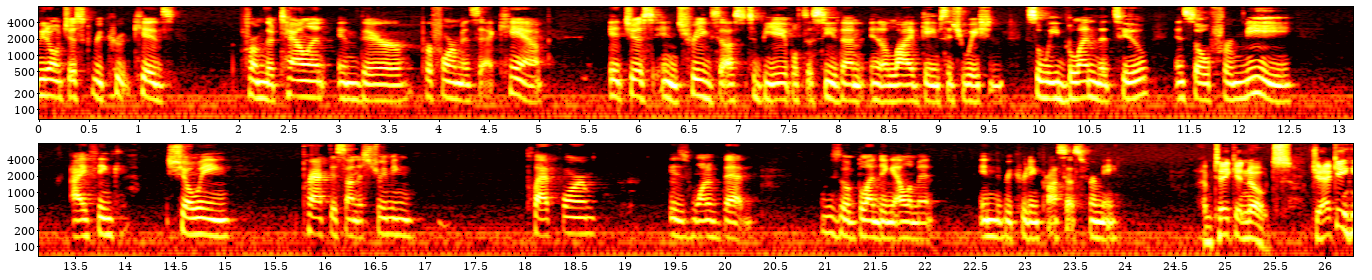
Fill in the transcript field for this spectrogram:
We don't just recruit kids from their talent and their performance at camp. It just intrigues us to be able to see them in a live game situation. So we blend the two. And so for me, I think showing practice on a streaming platform is one of that is a blending element in the recruiting process for me. I'm taking notes. Jackie?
